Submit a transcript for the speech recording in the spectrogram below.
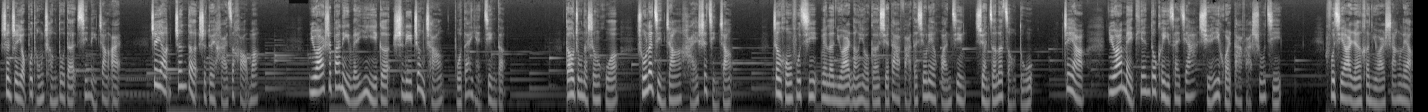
甚至有不同程度的心理障碍，这样真的是对孩子好吗？女儿是班里唯一一个视力正常、不戴眼镜的。高中的生活除了紧张还是紧张。郑红夫妻为了女儿能有个学大法的修炼环境，选择了走读，这样女儿每天都可以在家学一会儿大法书籍。夫妻二人和女儿商量，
